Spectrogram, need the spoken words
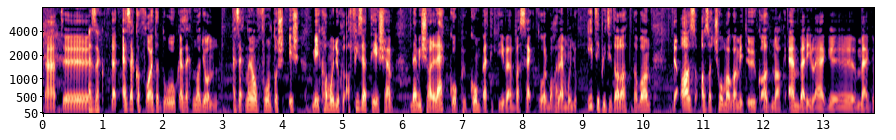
Tehát, ö, ezek tehát ezek a fajta dolgok, ezek nagyon, ezek nagyon fontos, és még ha mondjuk a fizetésem nem is a legkompetitívebb a szektorban, hanem mondjuk icipicit alatta van, de az, az a csomag, amit ők adnak emberileg, meg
